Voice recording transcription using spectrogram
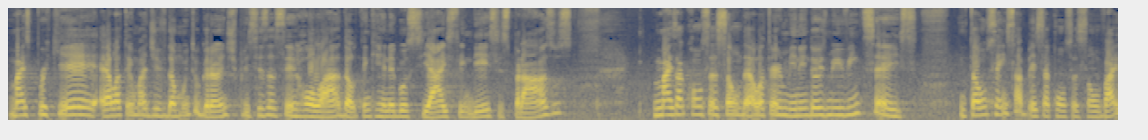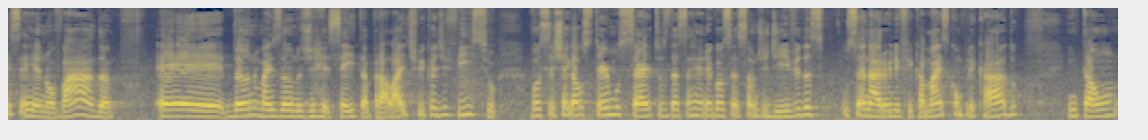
mas porque ela tem uma dívida muito grande, precisa ser rolada, ela tem que renegociar, estender esses prazos, mas a concessão dela termina em 2026. Então, sem saber se a concessão vai ser renovada, é, dando mais anos de receita para a Light, fica difícil você chegar aos termos certos dessa renegociação de dívidas. O cenário ele fica mais complicado, então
